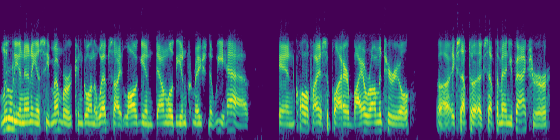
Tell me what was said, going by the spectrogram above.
literally an NASC member can go on the website, log in, download the information that we have, and qualify a supplier, buy a raw material, uh, accept a, accept a manufacturer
